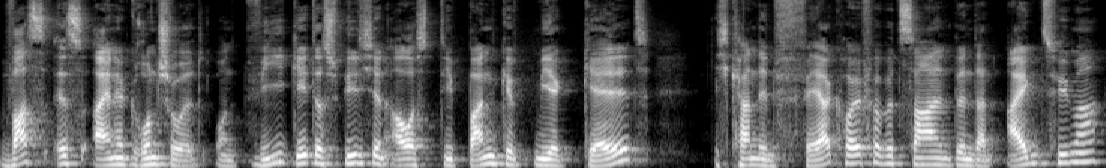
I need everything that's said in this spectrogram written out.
Was ist eine Grundschuld? Und wie geht das Spielchen aus? Die Bank gibt mir Geld, ich kann den Verkäufer bezahlen, bin dann Eigentümer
